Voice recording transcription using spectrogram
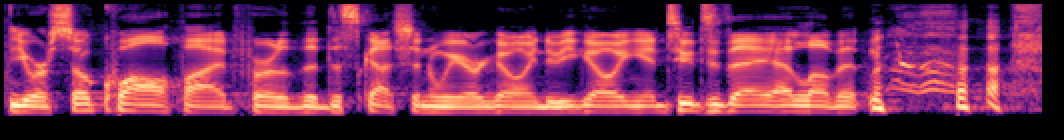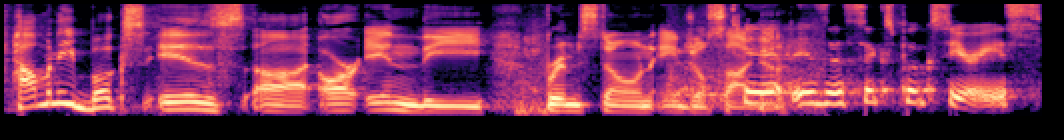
You are so qualified for the discussion we are going to be going into today. I love it. How many books is uh, are in the Brimstone Angel Saga? It is a six book series.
